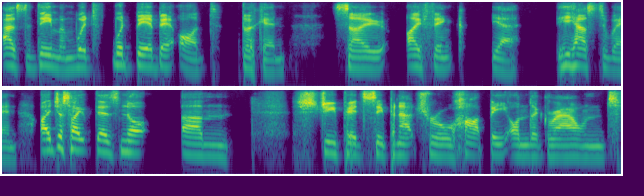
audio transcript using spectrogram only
as the demon would would be a bit odd booking. So I think yeah, he has to win. I just hope there's not um stupid supernatural heartbeat on the ground,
